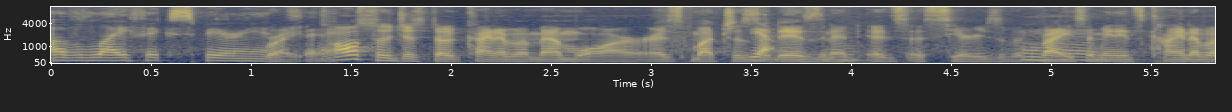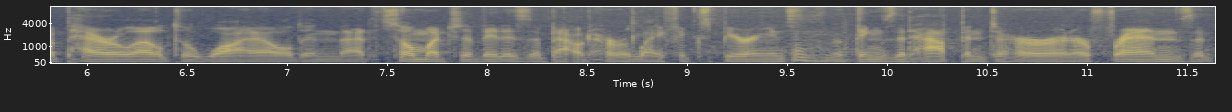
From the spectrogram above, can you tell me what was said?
of life experiences? Right. It's also just a kind of a memoir as much as Yeah. it is an, it's a series of advice. I mm-hmm. mean, it's kind of a parallel to Wild in that so much of it is about her life experiences and the mm-hmm. things that happened to her and her friends and,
